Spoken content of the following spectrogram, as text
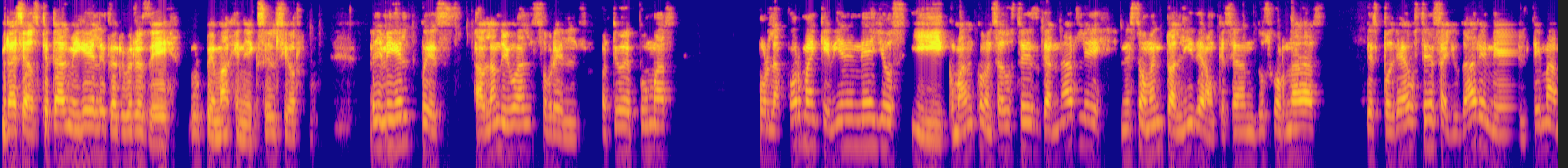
Gracias. ¿Qué tal, Miguel? Edgar Rivera de Grupo Imagen y Excelsior. Oye, Miguel, pues hablando igual sobre el partido de Pumas, por la forma en que vienen ellos y como han comenzado ustedes ganarle en este momento al líder, aunque sean dos jornadas, ¿les podría a ustedes ayudar en el tema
